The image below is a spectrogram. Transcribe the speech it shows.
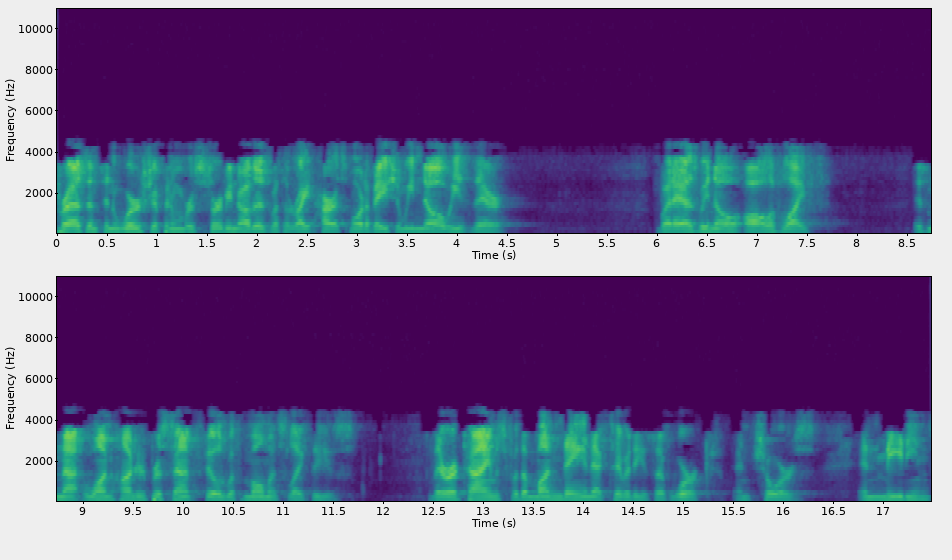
presence in worship and when we're serving others with the right heart's motivation, we know he's there. But as we know, all of life is not 100% filled with moments like these. There are times for the mundane activities of work and chores and meetings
